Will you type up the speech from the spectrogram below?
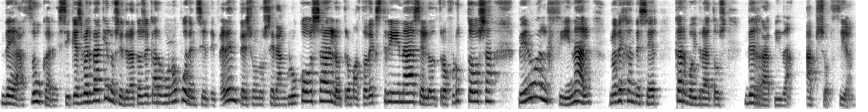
de azúcares. Sí que es verdad que los hidratos de carbono pueden ser diferentes. Unos serán glucosa, el otro maltodextrinas, el otro fructosa, pero al final no dejan de ser carbohidratos de rápida absorción.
